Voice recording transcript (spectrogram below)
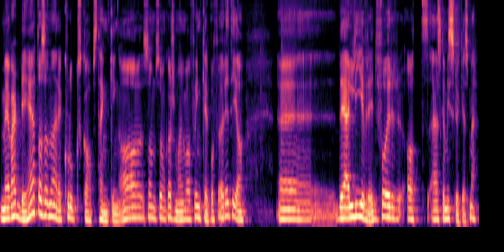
med verdighet. altså Den klokskapstenkinga som, som kanskje man var flinkere på før i tida. Eh, det er jeg livredd for at jeg skal mislykkes med.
